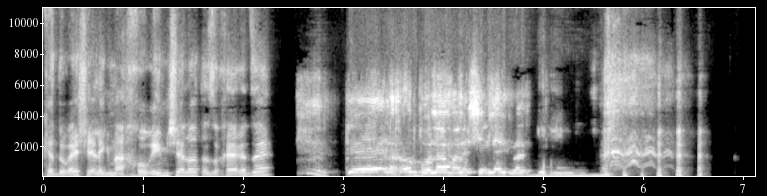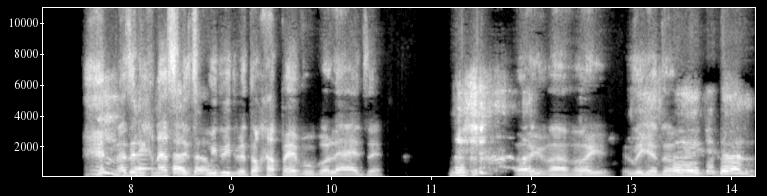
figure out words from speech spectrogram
כדורי שלג מהחורים שלו, אתה זוכר את זה? כן, נכון, בולה מלא שלג, ואז בום. ואז זה נכנס טוב. לסקווידוויד בתוך הפה והוא בולע את זה. נכון, אוי ואבוי, זה גדול. אוי, גדול.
